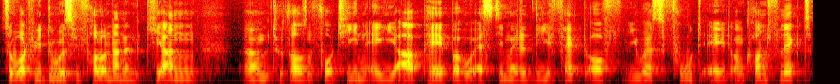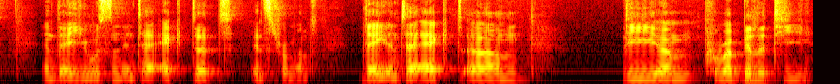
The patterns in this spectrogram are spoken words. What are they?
So what we do is we follow Nunn and Qian um, 2014 AER paper who estimated the effect of US food aid on conflict and they use an interacted instrument. They interact um, the um, probability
